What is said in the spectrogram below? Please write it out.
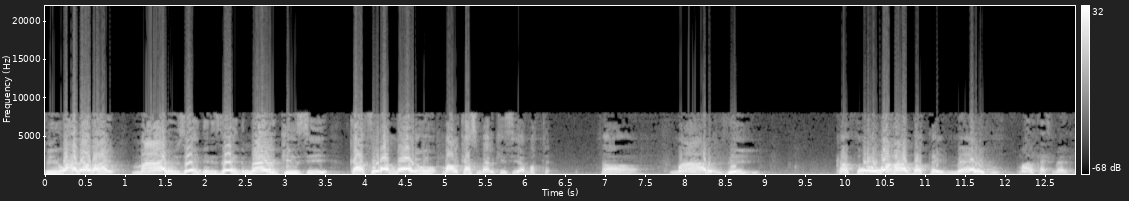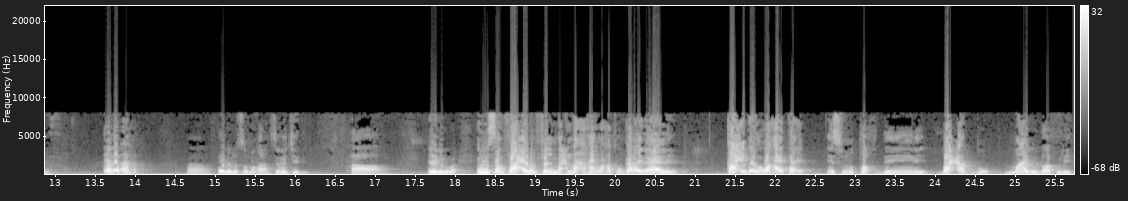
fiir waxaad leedahay maalu zaydin zayd maalkiisii kahura maaluhu maalkaas maalkiisiiyaa batay. Maalu zaydin kahura waxaa batay maaluhu maalkaas maalkiisi eber aha. Eber usu noqona soo ma jeedi eber waa. Inuusan faacilun fil macna ahayn waxaad ku garayda haley qaacidadu waxay tahay ismu tafdiili bacdu maa yudaafu ilayh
